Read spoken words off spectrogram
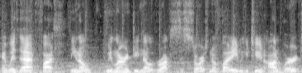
And with that, you know, we learned, you know, Roxas is Sora's nobody. We continued onward.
